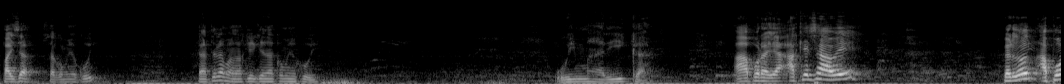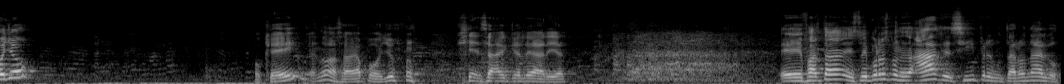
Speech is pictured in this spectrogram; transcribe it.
Paisa, ¿usted ha comido cuy? Levante la mano aquí, ¿quién ha comido cuy? Uy, marica. Ah, por allá. ¿A qué sabe? ¿Perdón? ¿Apoyo? Ok, bueno, sabe apoyo. ¿Quién sabe qué le darían? Eh, falta, estoy por responder. Ah, que sí, preguntaron algo.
